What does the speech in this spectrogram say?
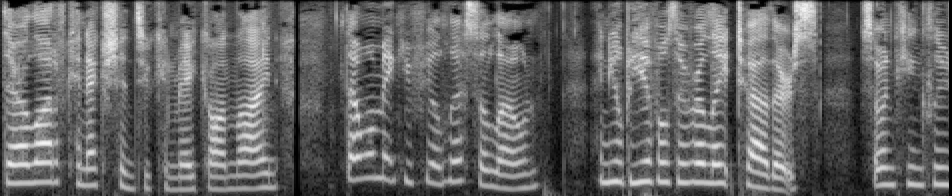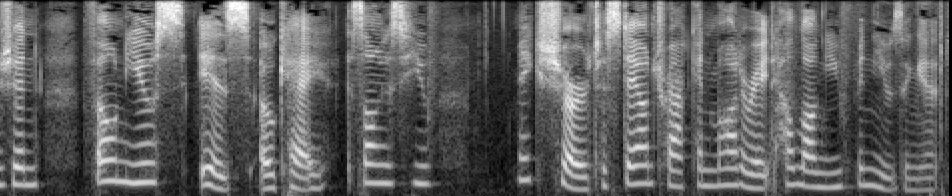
there are a lot of connections you can make online that will make you feel less alone, and you'll be able to relate to others. So, in conclusion, phone use is okay as long as you Make sure to stay on track and moderate how long you've been using it.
